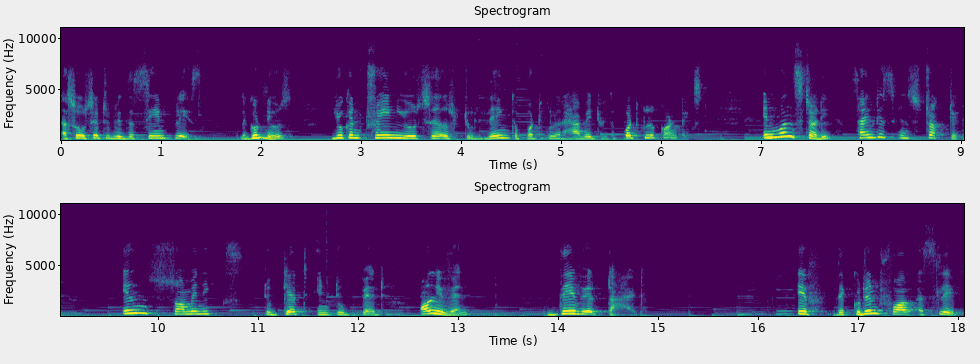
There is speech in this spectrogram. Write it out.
associated with the same place. The good news you can train yourself to link a particular habit with a particular context. In one study, scientists instructed insomniacs to get into bed only when they were tired. If they couldn't fall asleep,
